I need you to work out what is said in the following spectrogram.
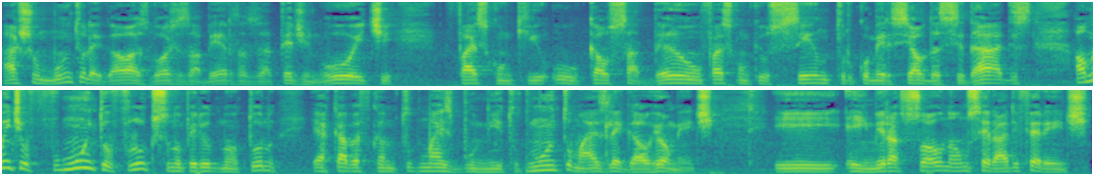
Acho muito legal as lojas abertas até de noite faz com que o calçadão, faz com que o centro comercial das cidades aumente muito o fluxo no período noturno e acaba ficando tudo mais bonito, muito mais legal realmente. E em Mirassol não será diferente.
